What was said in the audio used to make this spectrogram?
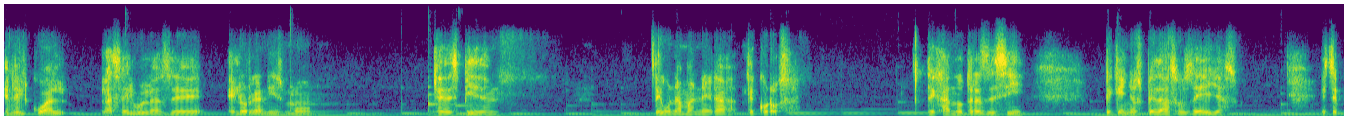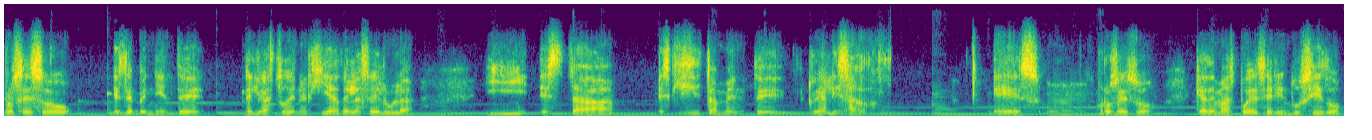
en el cual las células del el organismo se despiden de una manera decorosa, dejando tras de sí pequeños pedazos de ellas. Este proceso es dependiente del gasto de energía de la célula y está exquisitamente realizado. Es un proceso que además puede ser inducido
